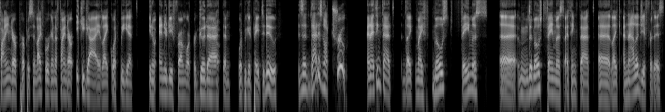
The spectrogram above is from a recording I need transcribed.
find our purpose in life, we're going to find our ikigai, like what we get, you know, energy from, what we're good Yeah. at, and what we get paid to do, is that that is not true. And I think that like my most famous, uh, the most famous, I think that uh, like analogy for this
